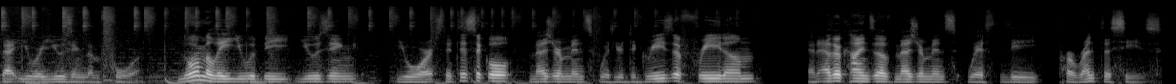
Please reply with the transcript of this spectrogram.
that you were using them for. Normally, you would be using your statistical measurements with your degrees of freedom and other kinds of measurements with the parentheses.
